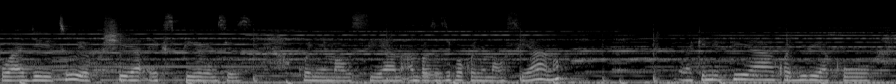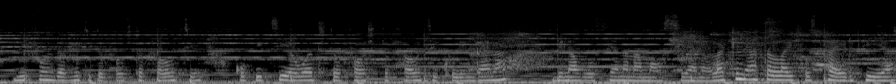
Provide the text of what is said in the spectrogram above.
kwa ajili tu ya kushia experiences kwenye mahusiano ambazo zipo kwenye mahusiano lakini pia kwa ajili ya kujifunza vitu tofauti tofauti kupitia watu tofauti tofauti kulingana vinavyohusiana na mahusiano. Lakini hata lifestyle pia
